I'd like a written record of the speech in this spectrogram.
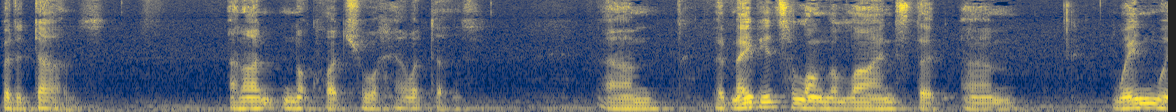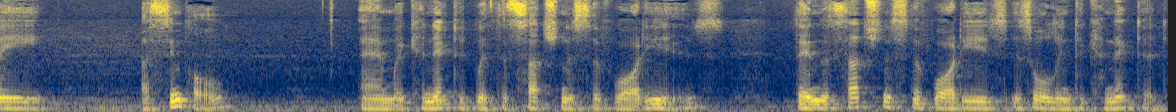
But it does and I'm not quite sure how it does. Um, but maybe it's along the lines that um, when we are simple and we're connected with the suchness of what is, then the suchness of what is is all interconnected.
